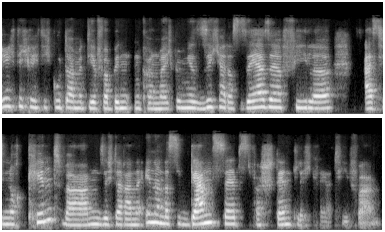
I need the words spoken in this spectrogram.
richtig, richtig gut damit dir verbinden können, weil ich bin mir sicher, dass sehr, sehr viele als sie noch Kind waren, sich daran erinnern, dass sie ganz selbstverständlich kreativ waren.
